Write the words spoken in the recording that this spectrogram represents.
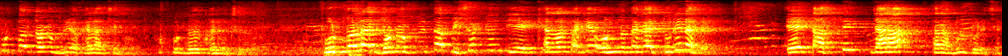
ফুটবল জনপ্রিয় খেলা ছিল, ফুটবল খেলা ছিল। ফুটবলের জনপ্রিয়তা বিসর্জন দিয়ে খেলাটাকে অন্য জায়গায় তুলে নেবে। এই তাত্ত্বিক যারা, তারা ভুল করেছেন।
